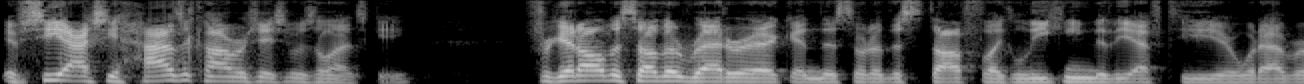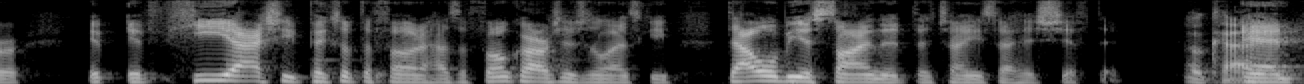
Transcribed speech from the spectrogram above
if Xi actually has a conversation with Zelensky forget all this other rhetoric and this sort of this stuff like leaking to the FT or whatever. If if he actually picks up the phone and has a phone conversation with Zelensky, that will be a sign that the Chinese side has shifted. Okay. And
